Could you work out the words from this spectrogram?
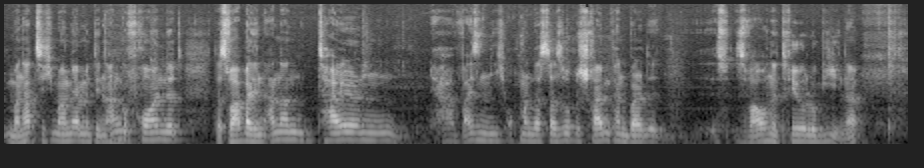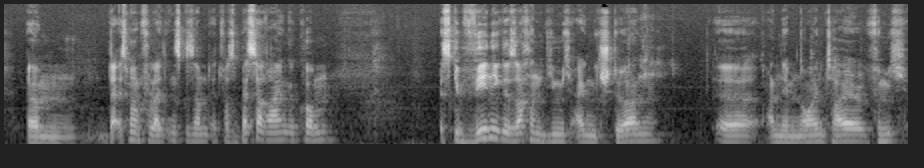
man hat sich immer mehr mit denen angefreundet. Das war bei den anderen Teilen, ja, weiß ich nicht, ob man das da so beschreiben kann, weil es, es war auch eine Trilogie. Ne? Ähm, da ist man vielleicht insgesamt etwas besser reingekommen. Es gibt wenige Sachen, die mich eigentlich stören äh, an dem neuen Teil. Für mich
